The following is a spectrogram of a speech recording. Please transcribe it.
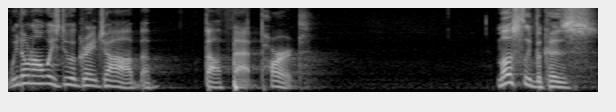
we don't always do a great job about that part. Mostly because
